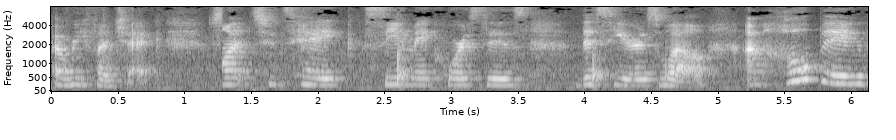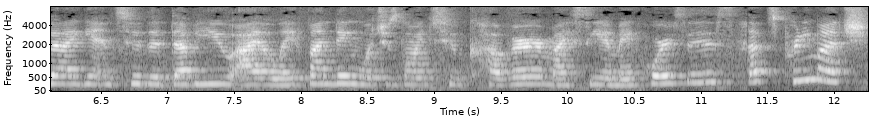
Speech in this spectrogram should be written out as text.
a refund check. I want to take CMA courses this year as well. I'm hoping that I get into the WIOA funding, which is going to cover my CMA courses. That's pretty much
